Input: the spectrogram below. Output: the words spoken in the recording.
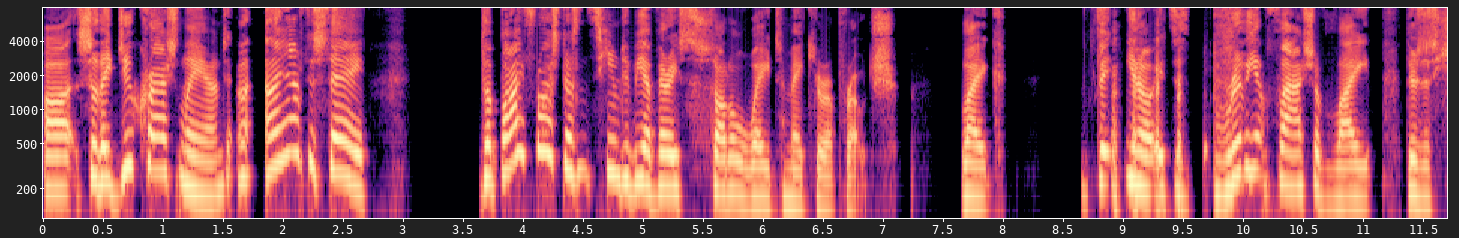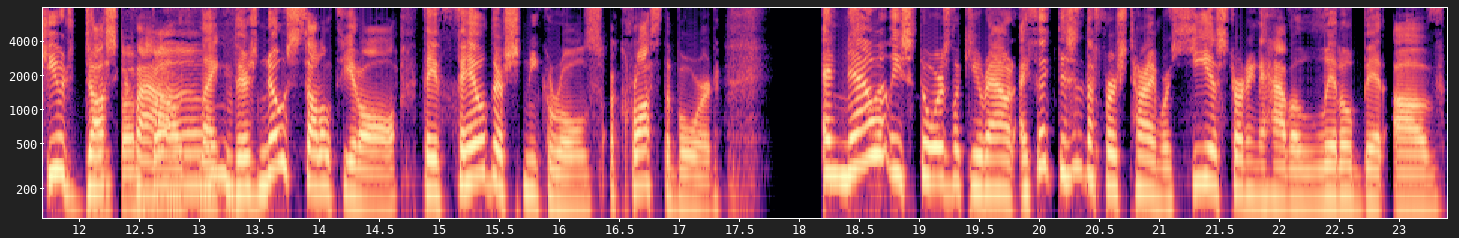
Uh, so they do crash land. And I have to say, the Bifrost doesn't seem to be a very subtle way to make your approach. Like, the, you know, it's this brilliant flash of light. There's this huge dust Bum, bum, cloud. bum. Like, there's no subtlety at all. They've failed their sneak rolls across the board. And now at least Thor's looking around. I feel like this is the first time where he is starting to have a little bit of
